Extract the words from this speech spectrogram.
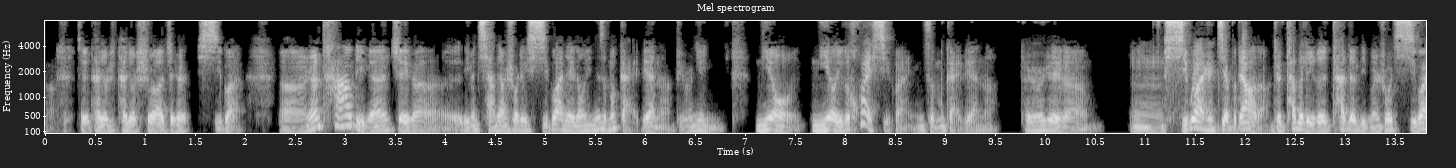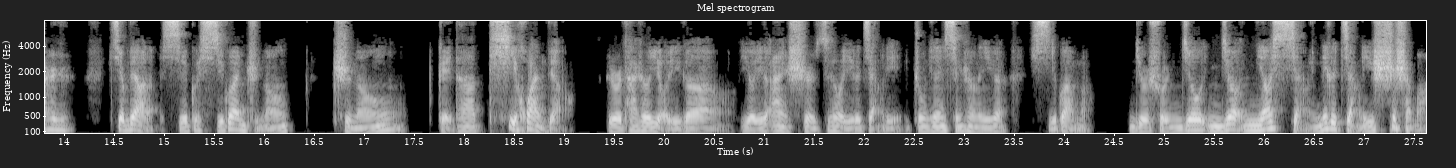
啊，所以他就他就说这个习惯，呃，然后他里面这个里面强调说这个习惯这东西你怎么改变呢？比如你你有你有一个坏习惯，你怎么改变呢？他说这个嗯，习惯是戒不掉的，就他的理论，他的里面说习惯是戒不掉的，习惯习惯只能只能给他替换掉。比如他说有一个有一个暗示，最后一个奖励，中间形成了一个习惯嘛。你就说，你就你就你要想那个奖励是什么，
